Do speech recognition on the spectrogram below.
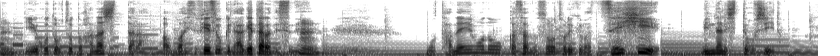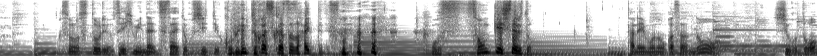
うん。いうことをちょっと話したらあ、まあ、Facebook に上げたらですね、うん。もう種芋農家さんのその取り組みはぜひみんなに知ってほしいと。そのストーリーをぜひみんなに伝えてほしいというコメントがすかさず入ってですね。もう尊敬してると。種芋農家さんの仕事？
